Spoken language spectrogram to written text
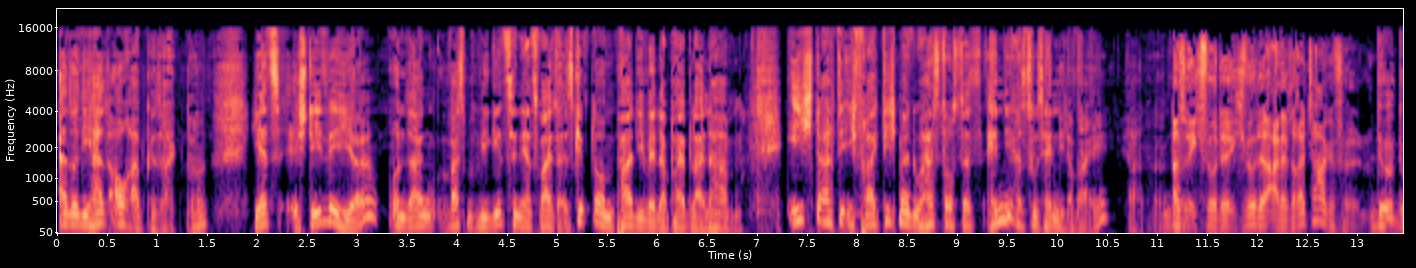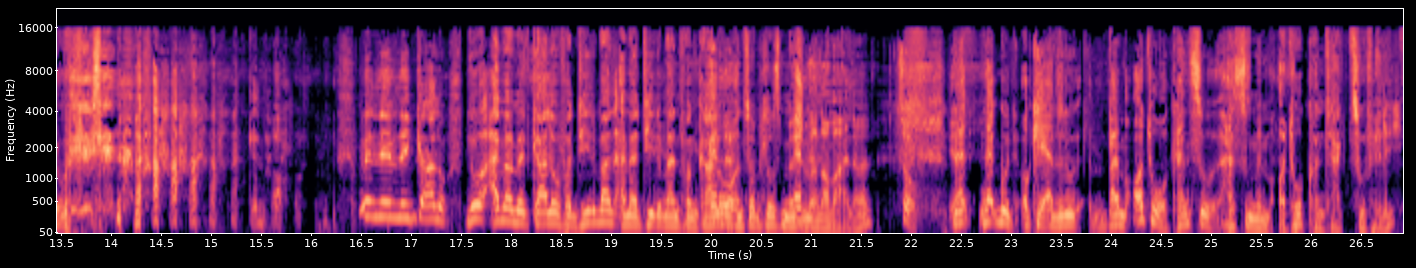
Also die hat auch abgesagt. Ne? Jetzt stehen wir hier und sagen, was, wie geht's denn jetzt weiter? Es gibt noch ein paar, die wir in der Pipeline haben. Ich dachte, ich frage dich mal, du hast doch das Handy, hast du das Handy dabei? Ja. ne? Also ich würde, ich würde alle drei Tage füllen. Du, du. genau. Wir nehmen den Carlo. Nur einmal mit Carlo von Tiedemann, einmal Tiedemann von Carlo Ende. und zum Schluss mischen Ende. wir nochmal, ne? So, ja. Na, na gut, okay, also du, beim Otto, kannst du, hast du mit dem Otto Kontakt zufällig?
